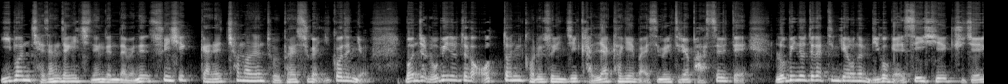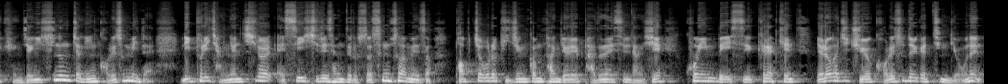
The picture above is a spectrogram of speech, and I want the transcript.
이번 재상장이 진행된다면 순식간에 천 원은 돌파할 수가 있거든요. 먼저 로빈후드가 어떤 거래소인지 간략하게 말씀을 드려봤을 때 로빈후드 같은 경우는 미국 SEC의 규제에 굉장히 수능적인 거래소입니다. 리플이 작년 7월 SEC를 상대로서 승소하면서 법적으로 비증권 판결을 받아냈을 당시에 코인베이스, 크라켄 여러 가지 주요 거래소들 같은 경우는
